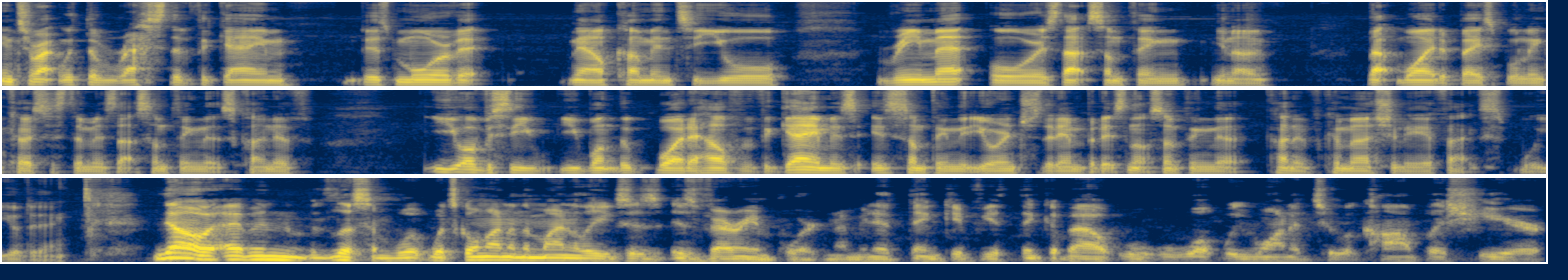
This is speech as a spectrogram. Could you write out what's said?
interact with the rest of the game? Does more of it now come into your remit or is that something you know that wider baseball ecosystem is that something that's kind of you obviously you want the wider health of the game is, is something that you're interested in but it's not something that kind of commercially affects what you're doing? No i mean listen what, what's going on in the minor leagues is, is very important. I mean i think if you think about what we wanted to accomplish here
